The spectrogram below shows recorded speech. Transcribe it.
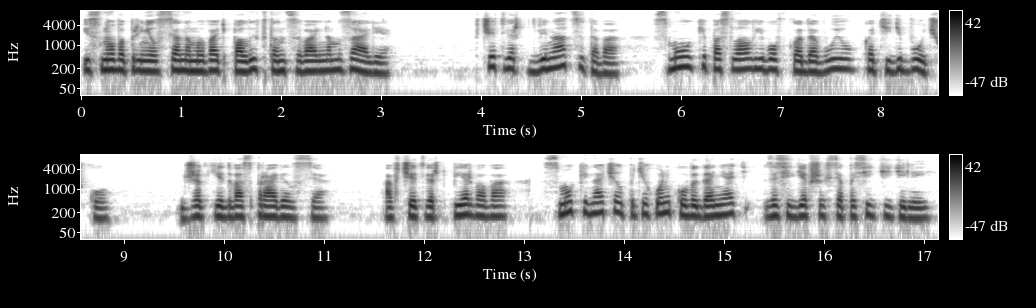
и снова принялся намывать полы в танцевальном зале. В четверть двенадцатого Смолки послал его в кладовую катить бочку. Джек едва справился, а в четверть первого Смоки начал потихоньку выгонять засидевшихся посетителей.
